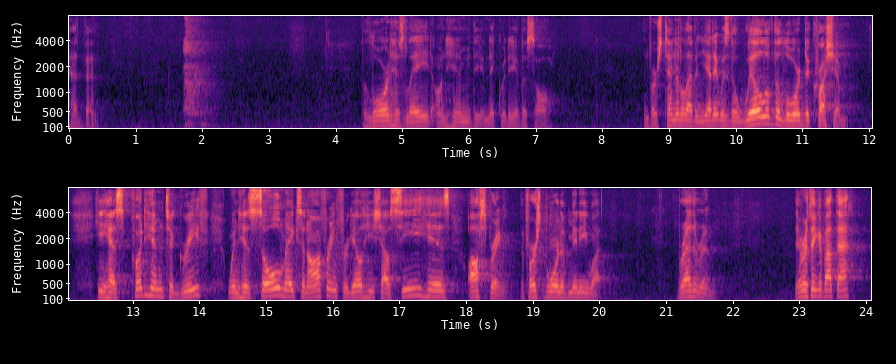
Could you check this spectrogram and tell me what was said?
advent. The Lord has laid on him the iniquity of us all. In verse 10 and 11, yet it was the will of the Lord to crush him. He has put him to grief. When his soul makes an offering for guilt, he shall see his offspring, the firstborn of many what? brethren. You ever think about that?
